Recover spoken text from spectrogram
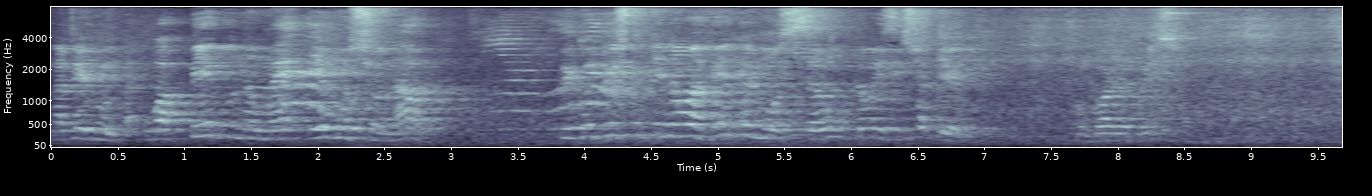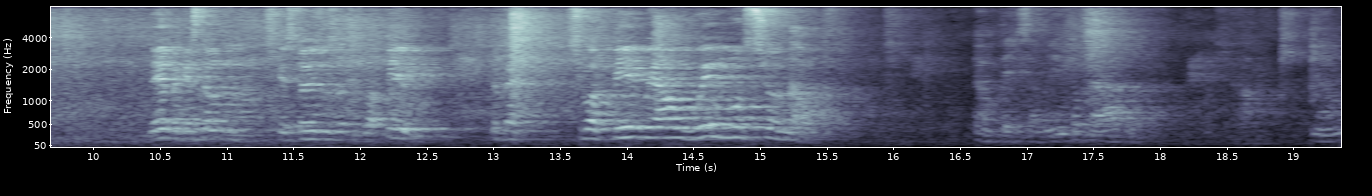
Na pergunta, o apego não é emocional? Pergunto isso porque não havendo emoção, não existe apego. Concorda com isso? Lembra a questão das questões do, do apego? Se o apego é algo emocional. É um pensamento bravo. Não?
